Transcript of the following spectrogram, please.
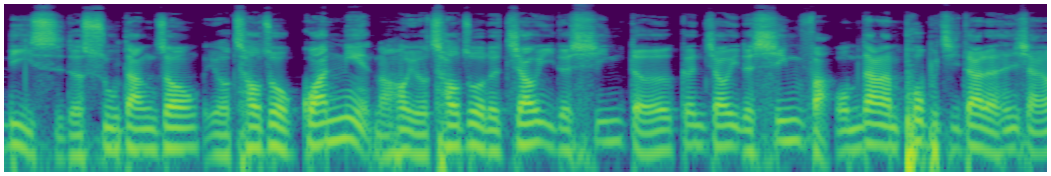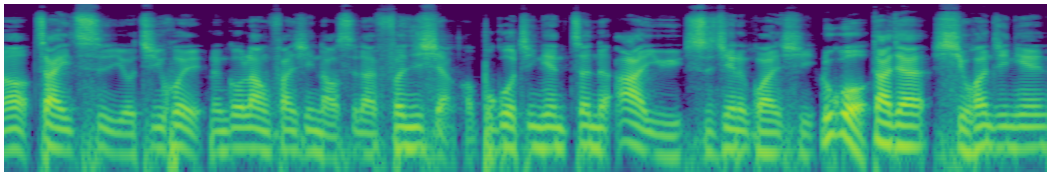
历史的书当中，有操作观念，然后有操作的交易的心得跟交易的心法。我们当然迫不及待的很想要再一次有机会能够让范鑫老师来分享啊。不过今天真的碍于时间的关系，如果大家喜欢今天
